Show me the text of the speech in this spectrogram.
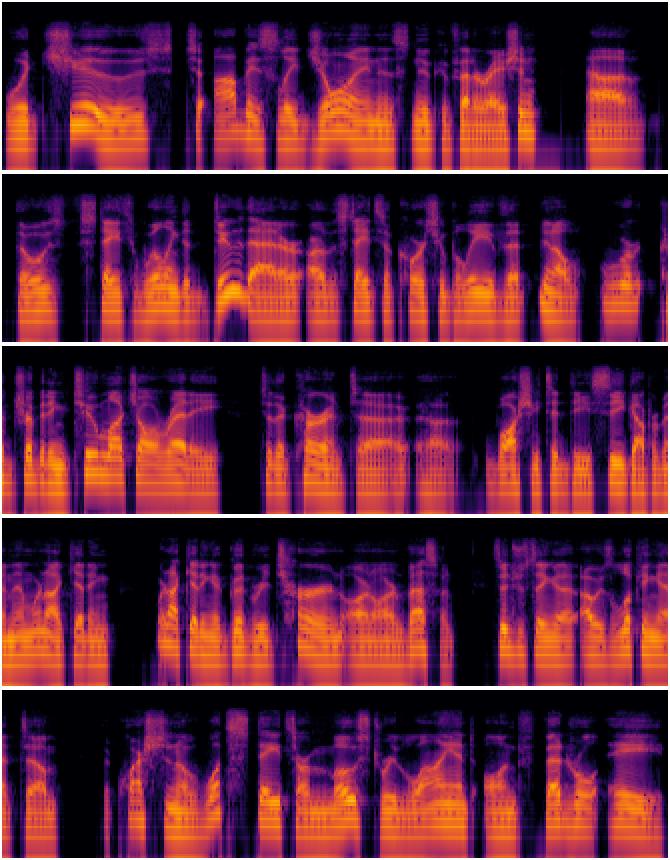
would choose to obviously join this new confederation. Uh, those states willing to do that are, are the states, of course, who believe that you know we're contributing too much already to the current uh, uh, Washington D.C. government, and we're not getting we're not getting a good return on our investment. It's interesting. I was looking at um, the question of what states are most reliant on federal aid.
